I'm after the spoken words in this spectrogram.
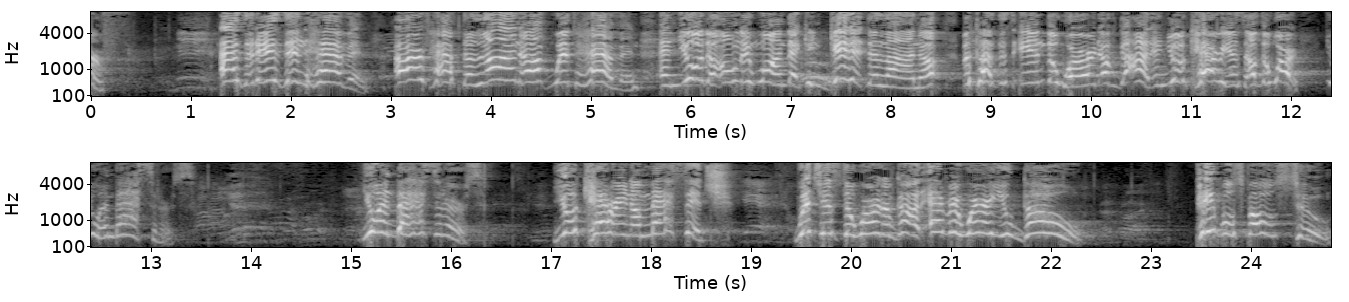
earth as it is in heaven. Earth have to line heaven, and you're the only one that can get it to line up because it's in the word of God, and you're carriers of the word. You ambassadors. You ambassadors. You're carrying a message which is the word of God everywhere you go. People supposed to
